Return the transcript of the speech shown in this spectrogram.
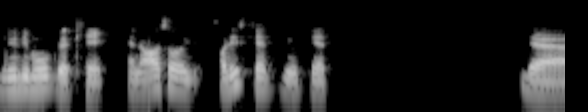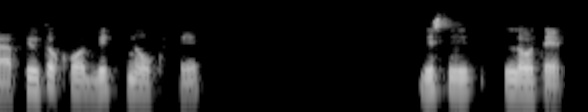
You remove the cake. And also for this cake, you get the filter cloth with no cake. This is loaded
